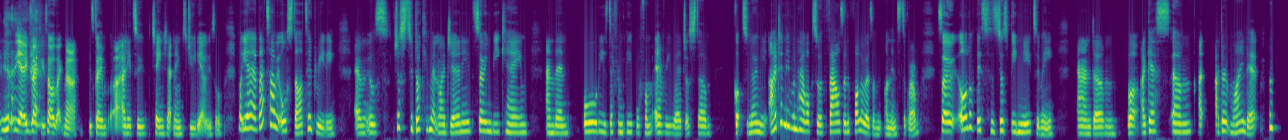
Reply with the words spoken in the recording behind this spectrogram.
yeah, exactly. So I was like, no, nah, it's going. I need to change that name to Juliet Uzor. But yeah, that's how it all started. Really, um, it was just to document my journey. The sewing bee came, and then all these different people from everywhere just um, got to know me. I didn't even have up to a thousand followers on, on Instagram. So all of this has just been new to me. And um, but I guess um, I, I don't mind it.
